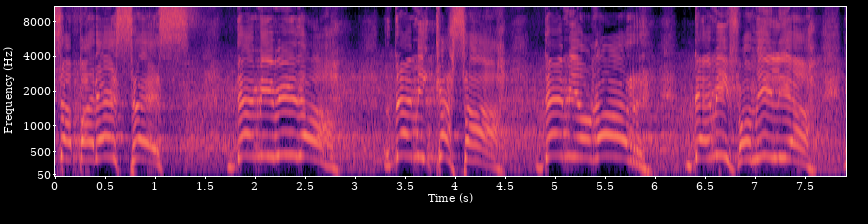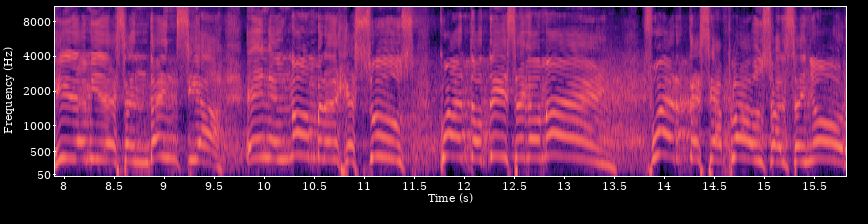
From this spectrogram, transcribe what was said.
desapareces de mi vida, de mi casa de mi hogar, de mi familia y de mi descendencia. En el nombre de Jesús. ¿Cuántos dicen amén? Fuerte ese aplauso al Señor.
